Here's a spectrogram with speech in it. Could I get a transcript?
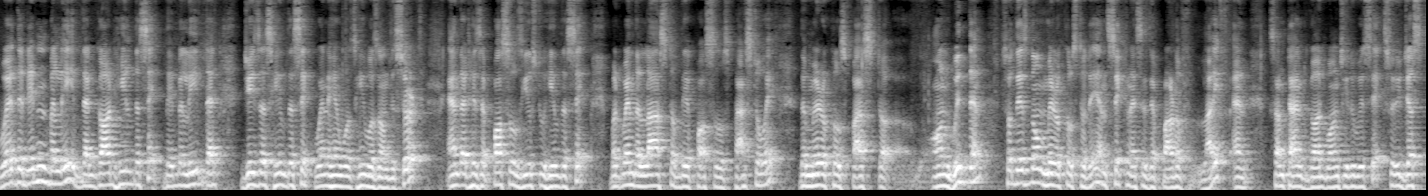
where they didn't believe that God healed the sick. They believed that Jesus healed the sick when he was, he was on this earth and that his apostles used to heal the sick. But when the last of the apostles passed away, the miracles passed uh, on with them. So there's no miracles today, and sickness is a part of life. And sometimes God wants you to be sick, so you just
